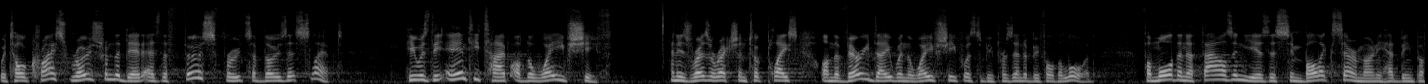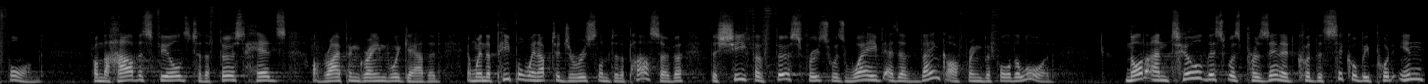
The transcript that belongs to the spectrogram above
we're told Christ rose from the dead as the first fruits of those that slept. He was the antitype of the wave sheaf, and his resurrection took place on the very day when the wave sheaf was to be presented before the Lord. For more than a thousand years, this symbolic ceremony had been performed. From the harvest fields to the first heads of ripened grain were gathered. And when the people went up to Jerusalem to the Passover, the sheaf of first fruits was waved as a thank offering before the Lord. Not until this was presented could the sickle be put, in,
